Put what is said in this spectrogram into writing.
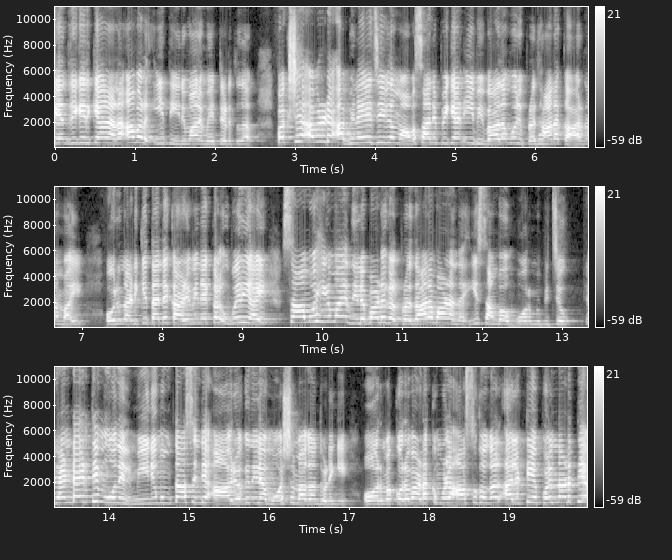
കേന്ദ്രീകരിക്കാനാണ് അവർ ഈ തീരുമാനം ഏറ്റെടുത്തത്. പക്ഷേ അവരുടെ അഭിനയ ജീവിതം അവസാനിപ്പിക്കാൻ ഈ വിവാദം ഒരു പ്രധാന കാരണമായി. ഒരു നടിക്ക് തന്റെ കഴിവിനേക്കാൾ ഉപരിയായി സാമൂഹികമായ നിലപാടുകൾ പ്രധാനമാണെന്ന് ഈ സംഭവം ഓർമ്മിപ്പിച്ചു. രണ്ടായിരത്തി മൂന്നിൽ മീനു മുംതാസിന്റെ ആരോഗ്യനില മോശമാകാൻ തുടങ്ങി. ഓർമ്മക്കുറവ് അടക്കമുള്ള അസുഖങ്ങൾ അലട്ടിയപ്പോൾ നടത്തിയ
